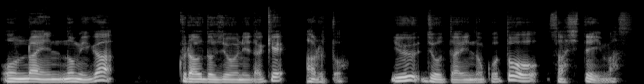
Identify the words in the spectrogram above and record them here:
オンラインのみがクラウド上にだけあるという状態のことを指しています。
